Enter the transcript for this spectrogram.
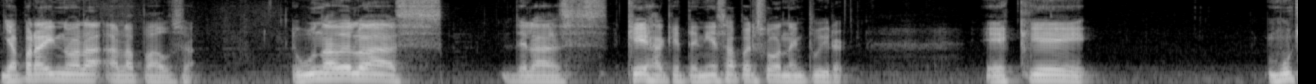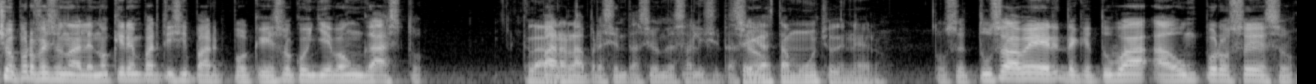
Ya para irnos a la, a la pausa, una de las, de las quejas que tenía esa persona en Twitter es que muchos profesionales no quieren participar porque eso conlleva un gasto para la presentación de esa licitación. Se gasta mucho dinero. Entonces, tú saber de que tú vas a un proceso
